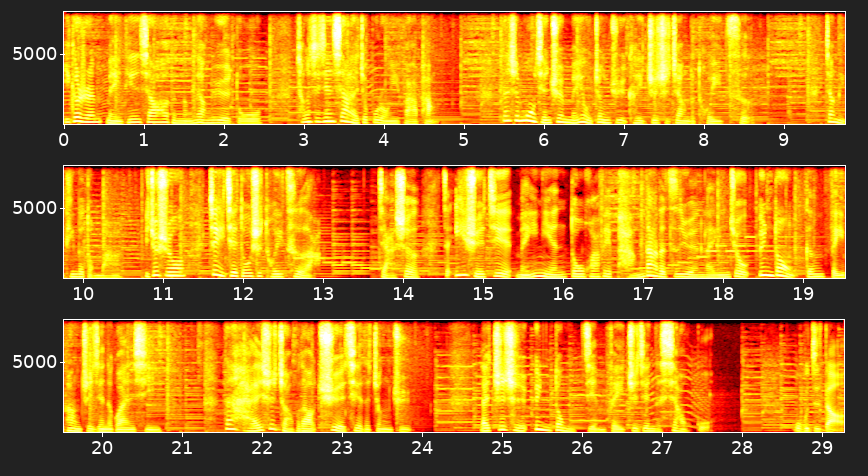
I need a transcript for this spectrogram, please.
一个人每天消耗的能量越多，长时间下来就不容易发胖。但是目前却没有证据可以支持这样的推测。这样你听得懂吗？也就是说，这一切都是推测啊。假设在医学界每一年都花费庞大的资源来研究运动跟肥胖之间的关系，但还是找不到确切的证据来支持运动减肥之间的效果。我不知道。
